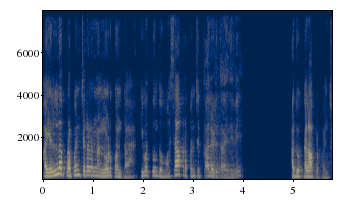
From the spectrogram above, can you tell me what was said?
ಆ ಎಲ್ಲ ಪ್ರಪಂಚಗಳನ್ನು ನೋಡ್ಕೊಂತ ಇವತ್ತೊಂದು ಹೊಸ ಪ್ರಪಂಚ ಕಾಲಿಡ್ತಾ ಇದ್ದೀವಿ ಅದು ಕಲಾ ಪ್ರಪಂಚ.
